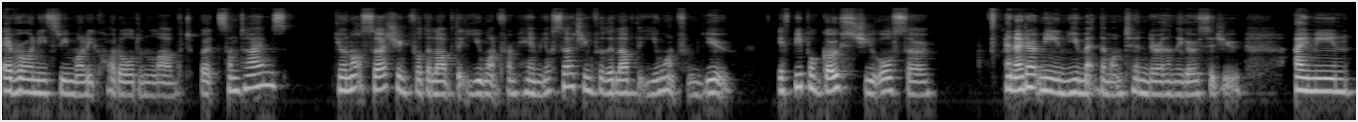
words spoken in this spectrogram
everyone needs to be mollycoddled and loved. But sometimes you're not searching for the love that you want from him, you're searching for the love that you want from you. If people ghost you, also, and I don't mean you met them on Tinder and then they ghosted you, I mean,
